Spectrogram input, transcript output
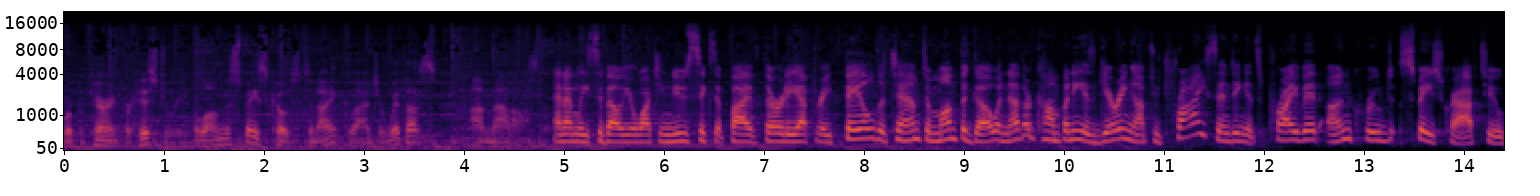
We're preparing for history along the Space Coast tonight. Glad you're with us. I'm Matt Austin. And I'm Lisa Bell. You're watching News 6 at 5:30. After a failed attempt a month ago, another company is gearing up to try sending its private uncrewed spacecraft to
